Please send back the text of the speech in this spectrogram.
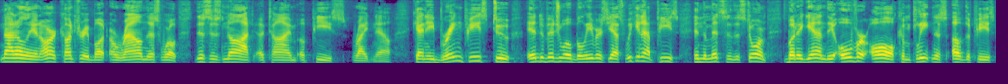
not only in our country, but around this world. This is not a time of peace right now. Can He bring peace to individual believers? Yes, we can have peace in the midst of the storm. But again, the overall completeness of the peace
